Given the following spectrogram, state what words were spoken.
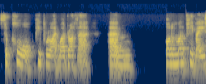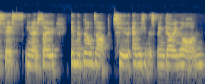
support people like my brother um, on a monthly basis. You know, so in the build up to everything that's been going on,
